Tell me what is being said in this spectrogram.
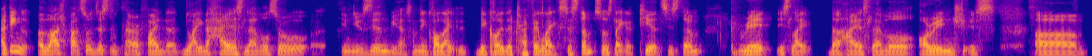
I think a large part. So just to clarify, that like the highest level. So uh, in New Zealand, we have something called like they call it the traffic light system. So it's like a tiered system. Red is like the highest level. Orange is um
